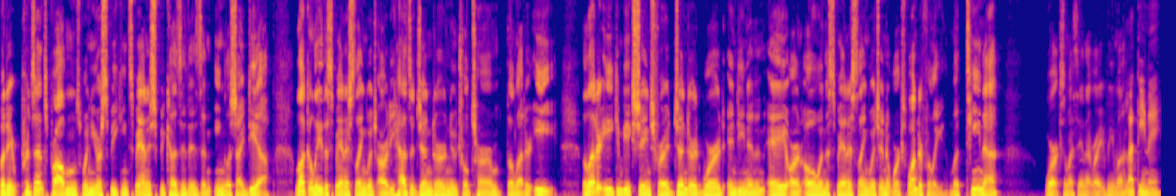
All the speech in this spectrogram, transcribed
but it presents problems when you are speaking Spanish because it is an English idea. Luckily, the Spanish language already has a gender neutral term, the letter E. The letter E can be exchanged for a gendered word ending in an A or an O in the Spanish language, and it works wonderfully. Latina works. Am I saying that right, Vima? Latine.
